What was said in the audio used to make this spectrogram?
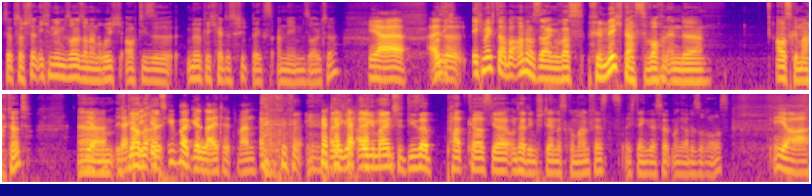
selbstverständlich nehmen soll, sondern ruhig auch diese Möglichkeit des Feedbacks annehmen sollte. ja, Also ich, ich möchte aber auch noch sagen, was für mich das Wochenende ausgemacht hat. ja, Ähm, ich da glaube, hätte ich jetzt übergeleitet, Mann. allge allgemein steht dieser Podcast ja unter dem Stern des Command-Fests. Ich denke, das hört man gerade so raus. Ja,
